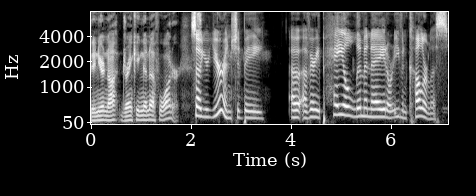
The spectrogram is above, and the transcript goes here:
then you're not drinking enough water. So your urine should be a, a very pale lemonade or even colorless,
